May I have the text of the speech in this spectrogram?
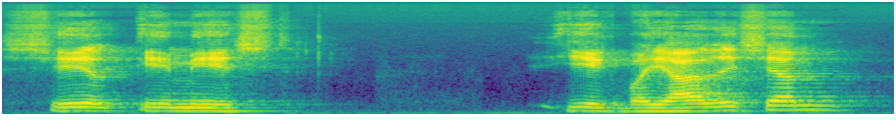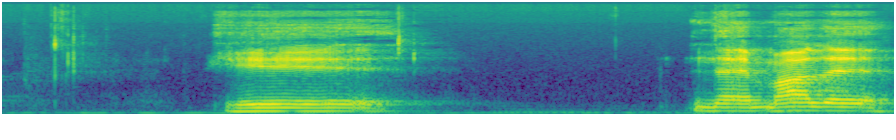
сіл і міст. Їх боялися і не мали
